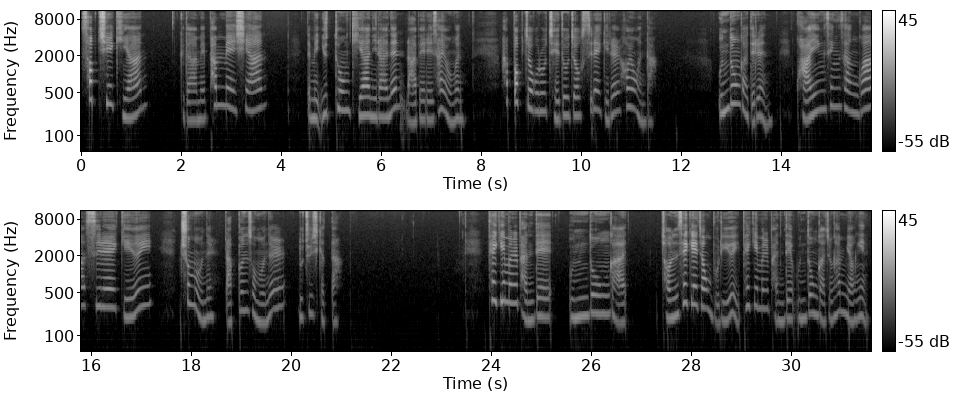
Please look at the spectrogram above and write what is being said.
섭취 기한, 그 다음에 판매 시한, 그 다음에 유통 기한이라는 라벨의 사용은 합법적으로 제도적 쓰레기를 허용한다. 운동가들은 과잉 생산과 쓰레기의 추문을 나쁜 소문을 노출시켰다. 폐기물 반대 운동가 전 세계적 무리의 폐기물 반대 운동가 중 한 명인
